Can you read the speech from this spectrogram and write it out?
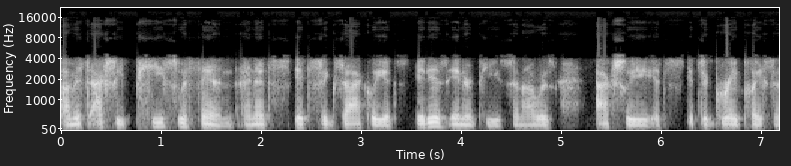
Um, it's actually peace within, and it's it's exactly it's it is inner peace. And I was actually it's it's a great place to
